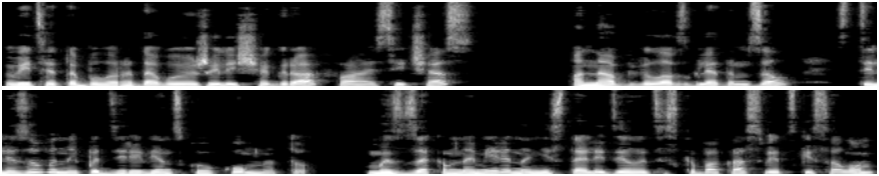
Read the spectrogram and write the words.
ведь это было родовое жилище графа, а сейчас... Она обвела взглядом зал, стилизованный под деревенскую комнату. Мы с Зеком намеренно не стали делать из кабака светский салон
